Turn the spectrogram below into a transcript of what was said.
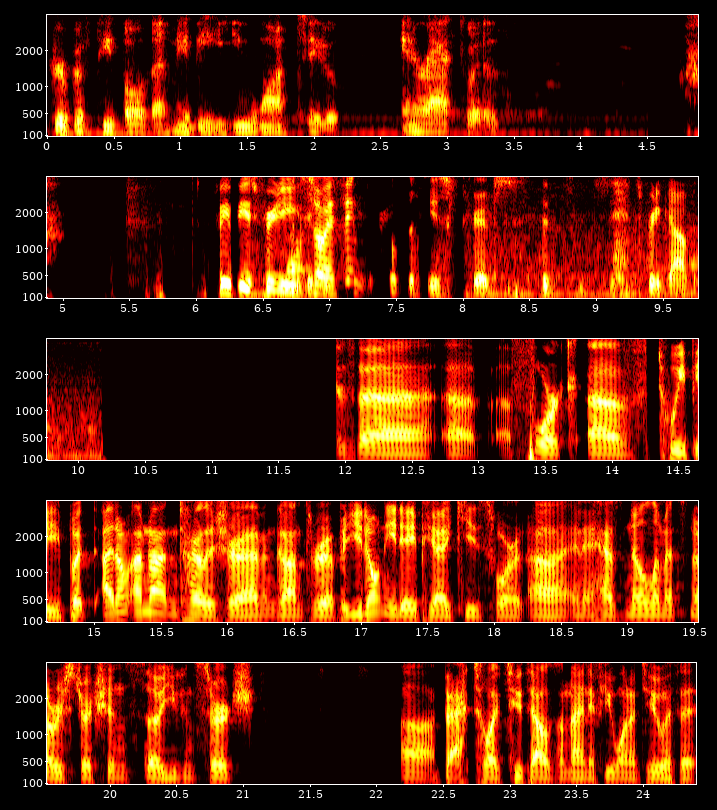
group of people that maybe you want to interact with. Tweepy is pretty easy. So I think built a few scripts. It's it's, it's pretty common. Is a, a fork of Tweepy, but I don't. I'm not entirely sure. I haven't gone through it, but you don't need API keys for it, uh, and it has no limits, no restrictions, so you can search uh, back to like 2009 if you wanted to with it.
